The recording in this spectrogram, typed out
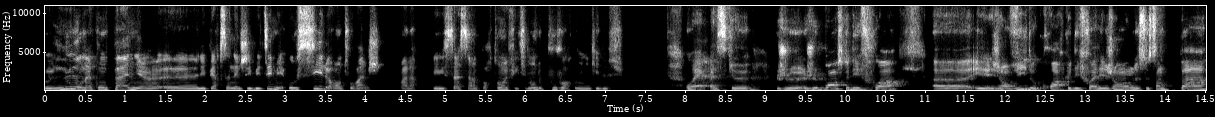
que nous, on accompagne les personnes LGBT, mais aussi leur entourage. Voilà. Et ça, c'est important, effectivement, de pouvoir communiquer dessus. Ouais, parce que je, je, pense que des fois, et j'ai envie de croire que des fois les gens ne se sentent pas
